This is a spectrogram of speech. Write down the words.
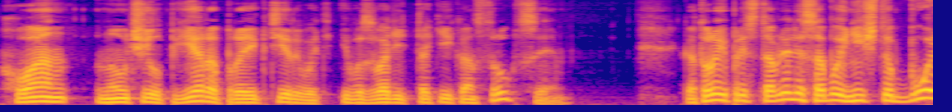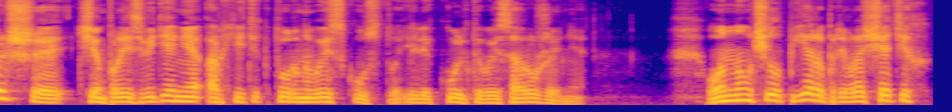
Хуан научил Пьера проектировать и возводить такие конструкции, которые представляли собой нечто большее, чем произведение архитектурного искусства или культовые сооружения. Он научил Пьера превращать их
